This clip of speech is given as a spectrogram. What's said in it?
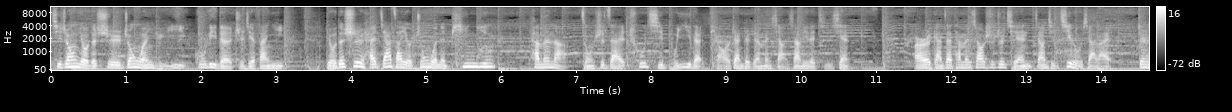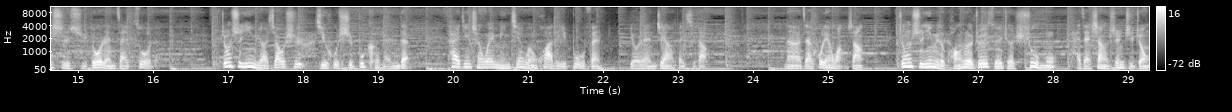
其中有的是中文语义孤立的直接翻译，有的是还夹杂有中文的拼音。他们呐，总是在出其不意地挑战着人们想象力的极限，而赶在他们消失之前将其记录下来，正是许多人在做的。中式英语要消失几乎是不可能的，它已经成为民间文化的一部分。有人这样分析道。那在互联网上，中式英语的狂热追随者数目还在上升之中，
